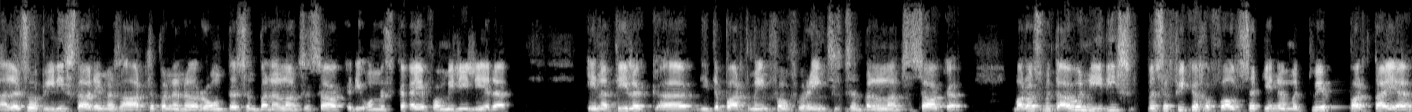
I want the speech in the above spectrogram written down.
hulle is op hierdie stadium is hardloop in 'n rond tussen binnelandse sake, die onderskeie familielede en natuurlik uh die departement van forensies en binnelandse sake. Maar ons moet hou in hierdie spesifieke geval sit jy nou met twee partye,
